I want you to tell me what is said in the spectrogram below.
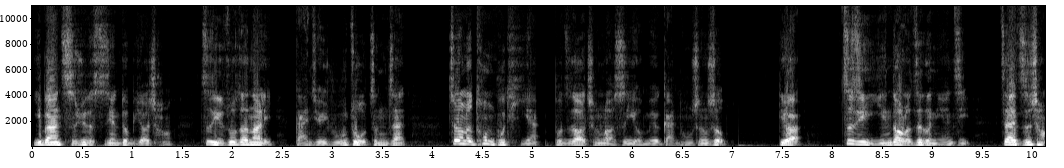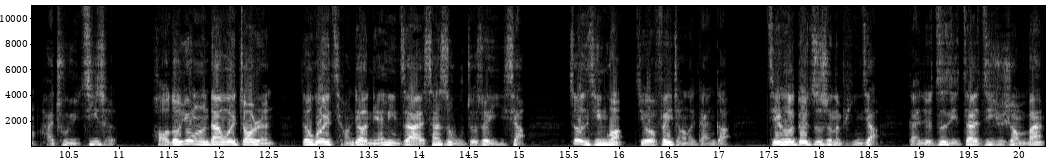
一般持续的时间都比较长，自己坐在那里感觉如坐针毡，这样的痛苦体验，不知道陈老师有没有感同身受？第二，自己已经到了这个年纪，在职场还处于基层，好多用人单位招人都会强调年龄在三十五周岁以下，这种情况就会非常的尴尬。结合对自身的评价，感觉自己再继续上班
